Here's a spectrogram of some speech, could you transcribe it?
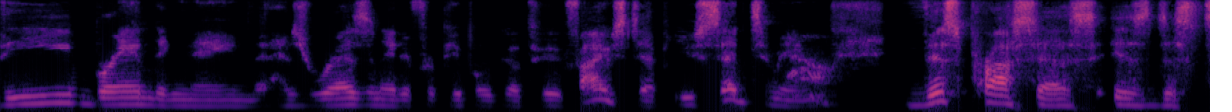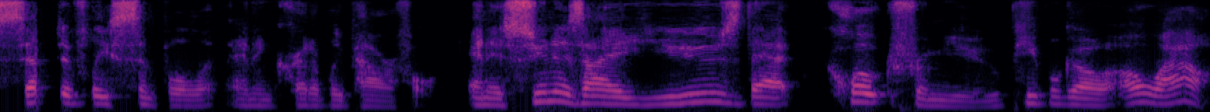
the branding name that has resonated for people who go through five step. You said to me, this process is deceptively simple and incredibly powerful. And as soon as I use that quote from you, people go, oh, wow,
